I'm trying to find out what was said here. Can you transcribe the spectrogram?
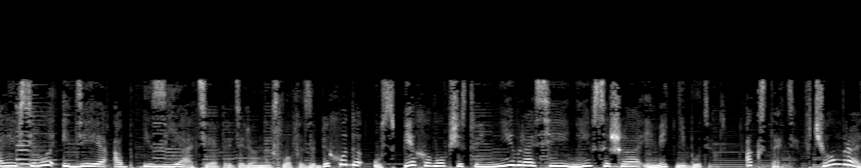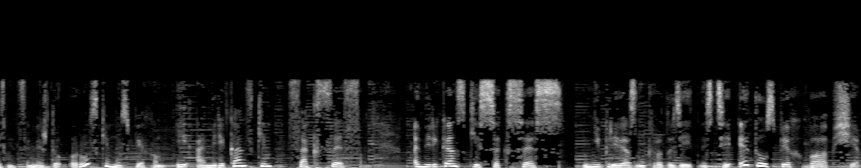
Скорее всего, идея об изъятии определенных слов из обихода успеха в обществе ни в России, ни в США иметь не будет. А, кстати, в чем разница между русским успехом и американским «саксессом»? Американский success не привязан к роду деятельности. Это успех вообще.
